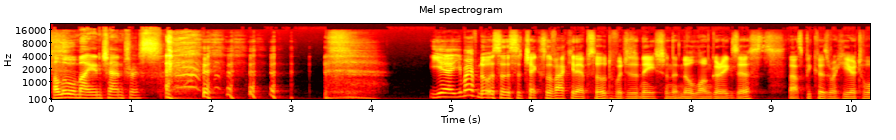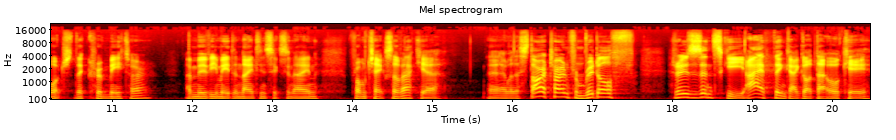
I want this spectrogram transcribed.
Hello, my enchantress. Yeah, you might have noticed that this is a Czechoslovakian episode, which is a nation that no longer exists. That's because we're here to watch The Cremator, a movie made in 1969 from Czechoslovakia, uh, with a star turn from Rudolf Hrušínský. I think I got that okay.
